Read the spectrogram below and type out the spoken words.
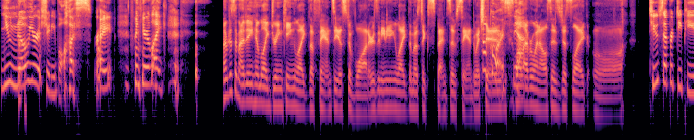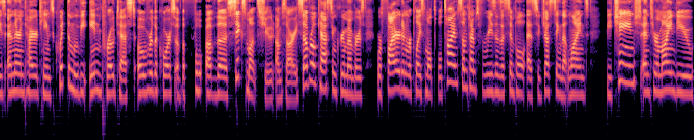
you know you're a shitty boss, right? When you're like, I'm just imagining him like drinking like the fanciest of waters and eating like the most expensive sandwiches course, while everyone else is just like, oh. two separate DPs and their entire teams quit the movie in protest over the course of the of the six month shoot. I'm sorry. Several cast and crew members were fired and replaced multiple times, sometimes for reasons as simple as suggesting that lines be changed. And to remind you,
